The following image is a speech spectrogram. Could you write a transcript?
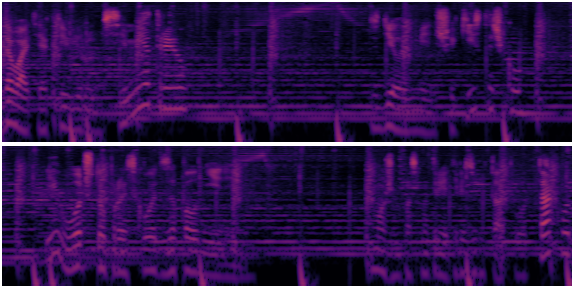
Давайте активируем симметрию Сделаем меньше кисточку. И вот что происходит с заполнением. Можем посмотреть результат вот так вот.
